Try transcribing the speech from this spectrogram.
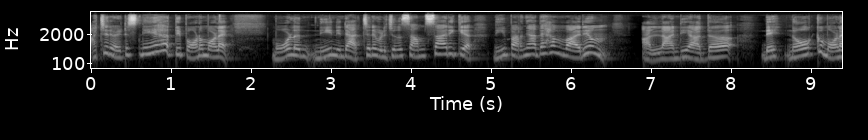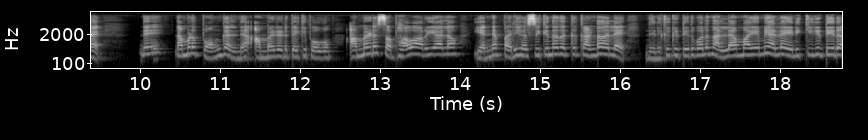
അച്ഛനുമായിട്ട് സ്നേഹത്തിൽ പോണം മോളെ. മോൾ നീ നിന്റെ അച്ഛനെ വിളിച്ചൊന്ന് സംസാരിക്കുക നീ പറഞ്ഞ അദ്ദേഹം വരും. അല്ലാണ്ടി അത് ദേ നോക്ക് മോളെ. ദേ നമ്മൾ പൊങ്കലിന് അമ്മയുടെ അടുത്തേക്ക് പോകും. അമ്മയുടെ സ്വഭാവം അറിയാലോ. എന്നെ പരിഹസിക്കുന്നതൊക്കെ കണ്ടതല്ലേ? നിനക്ക് കിട്ടിയതുപോലെ നല്ല അമ്മായിയമ്മേ അല്ല എനിക്ക് കിട്ടിയത്.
